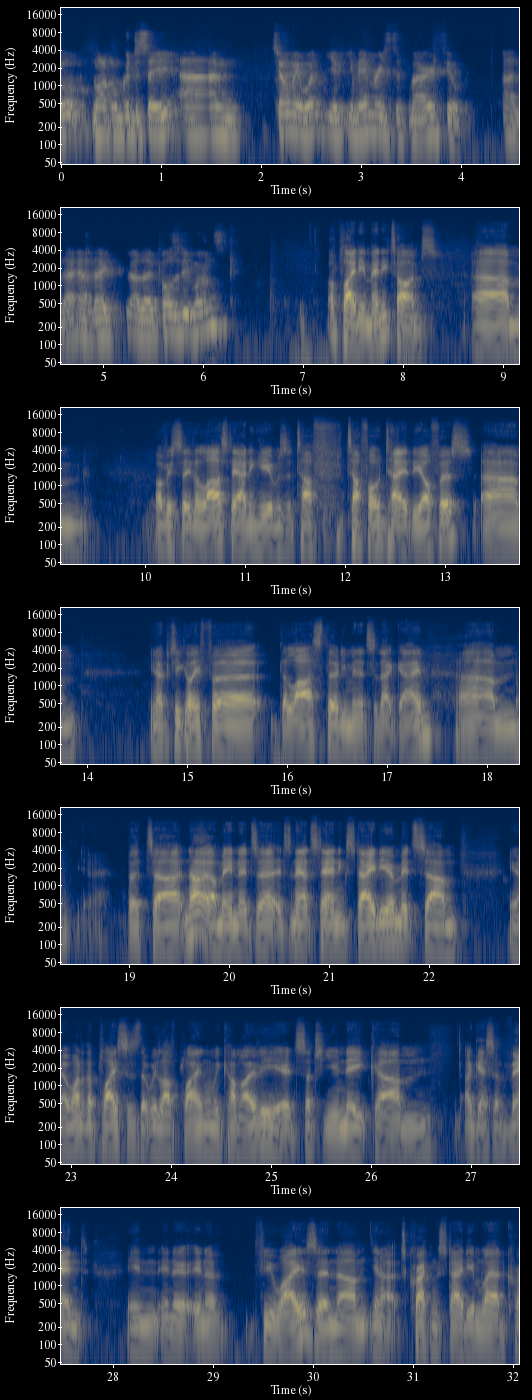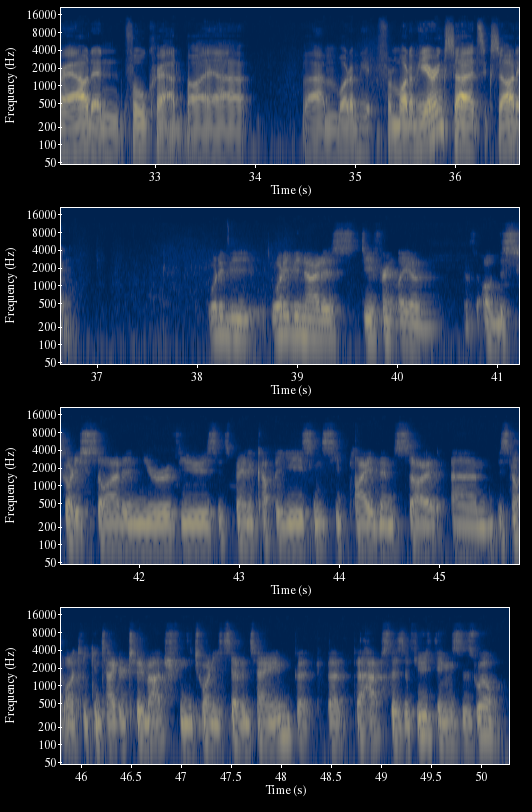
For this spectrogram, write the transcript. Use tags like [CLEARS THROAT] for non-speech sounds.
Oh, Michael, good to see you. Um, tell me what your, your memories of Murrayfield are they, are they are they positive ones? I've played here many times. Um, obviously, the last outing here was a tough [LAUGHS] tough old day at the office. Um, you know, particularly for the last thirty minutes of that game. Um, but uh, no, I mean it's a it's an outstanding stadium. It's um, you know one of the places that we love playing when we come over here. It's such a unique, um, I guess, event in in a in a few ways, and um, you know it's cracking stadium, loud crowd, and full crowd by uh, um, what I'm from what I'm hearing. So it's exciting. What have you What have you noticed differently of of the Scottish side in your reviews? It's been a couple of years since you played them, so um, it's not like you can take it too much from the 2017, but but perhaps there's a few things as well.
